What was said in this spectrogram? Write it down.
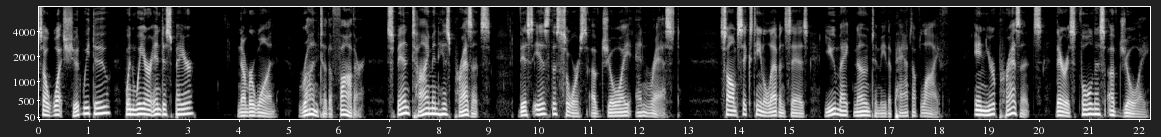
So, what should we do when we are in despair? Number one, run to the Father. Spend time in His presence. This is the source of joy and rest. Psalm 16:11 says, "You make known to me the path of life. In your presence there is fullness of joy.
